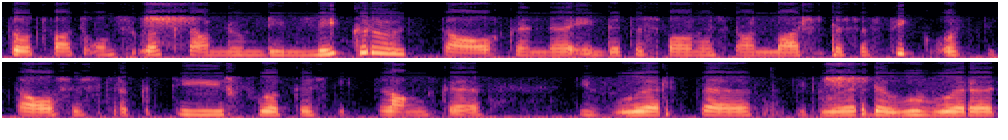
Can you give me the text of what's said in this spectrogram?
tot wat ons ook dan noem die mikrotaalkunde en dit is waar ons dan maar spesifiek op die taal se struktuur fokus, die klanke, die woorde, die woorde hoe woorde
